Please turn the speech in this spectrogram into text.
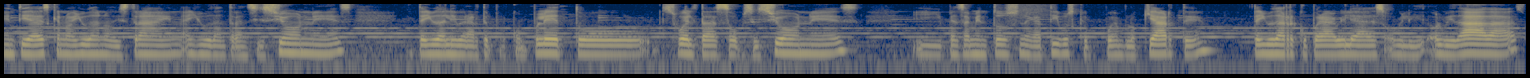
entidades que no ayudan o distraen, ayudan transiciones, te ayuda a liberarte por completo, sueltas obsesiones y pensamientos negativos que pueden bloquearte, te ayuda a recuperar habilidades olvidadas,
